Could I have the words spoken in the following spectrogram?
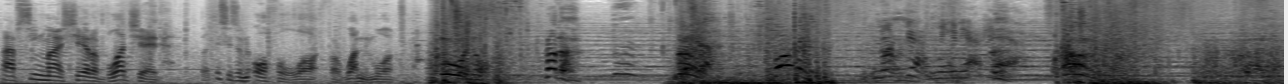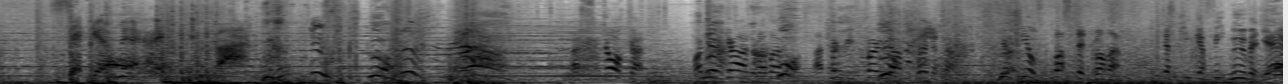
I've seen my share of bloodshed, but this is an awful lot for one more. Oh no! Brother! Father! Not get me in your hair. Sicker med riktigt! A stalker! On your guard, brother! I think we found our predator! Your shield's busted, brother! Just keep your feet moving, yeah?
